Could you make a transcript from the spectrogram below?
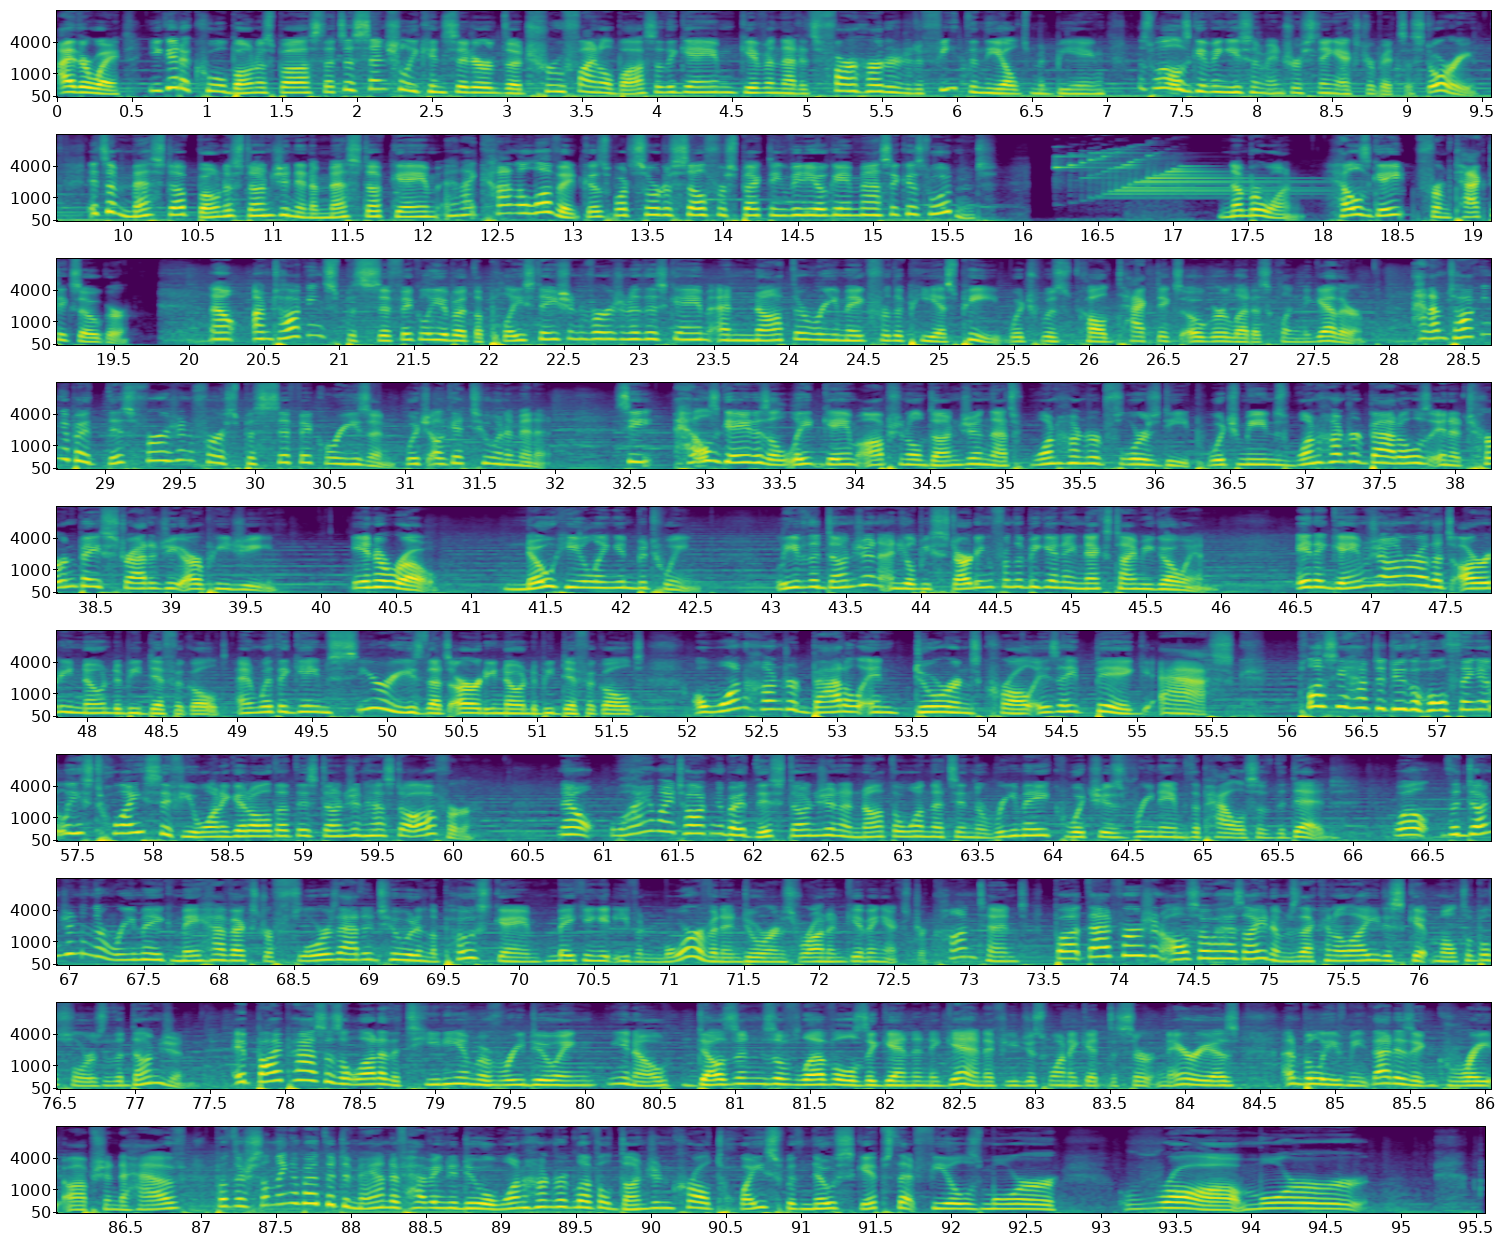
Either way, you get a cool bonus boss that's essentially considered the true final boss of the game, given that it's far harder to defeat than the ultimate being, as well as giving you some interesting extra bits of story. It's a messed up bonus dungeon in a messed up game, and I kinda love it, because what sort of self respecting video game masochist wouldn't? Number 1 Hell's Gate from Tactics Ogre. Now, I'm talking specifically about the PlayStation version of this game and not the remake for the PSP, which was called Tactics Ogre Let Us Cling Together. And I'm talking about this version for a specific reason, which I'll get to in a minute. See, Hell's Gate is a late game optional dungeon that's 100 floors deep, which means 100 battles in a turn based strategy RPG. In a row. No healing in between. Leave the dungeon and you'll be starting from the beginning next time you go in. In a game genre that's already known to be difficult, and with a game series that's already known to be difficult, a 100 battle endurance crawl is a big ask. Plus, you have to do the whole thing at least twice if you want to get all that this dungeon has to offer. Now, why am I talking about this dungeon and not the one that's in the remake, which is renamed the Palace of the Dead? Well, the dungeon in the remake may have extra floors added to it in the post game, making it even more of an endurance run and giving extra content, but that version also has items that can allow you to skip multiple floors of the dungeon. It bypasses a lot of the tedium of redoing, you know, dozens of levels again and again if you just want to get to certain areas, and believe me, that is a great option to have, but there's something about the demand of having to do a 100 level dungeon crawl twice with no skips that feels more raw, more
